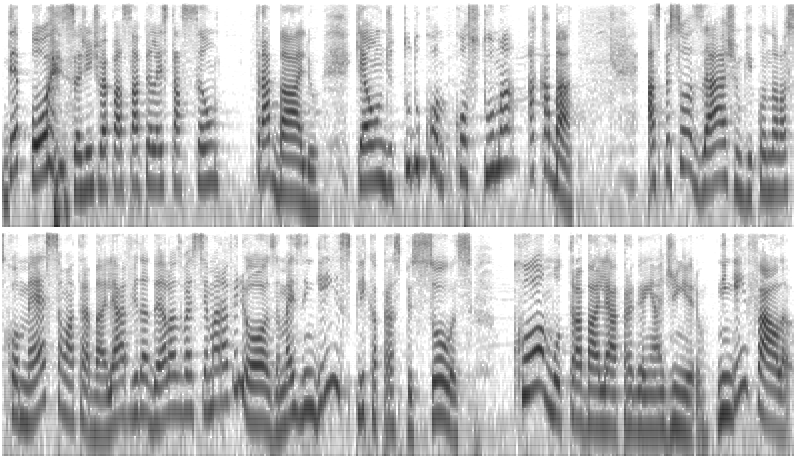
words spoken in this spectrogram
Depois, a gente vai passar pela estação trabalho, que é onde tudo co costuma acabar. As pessoas acham que quando elas começam a trabalhar, a vida delas vai ser maravilhosa, mas ninguém explica para as pessoas como trabalhar para ganhar dinheiro. Ninguém fala.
